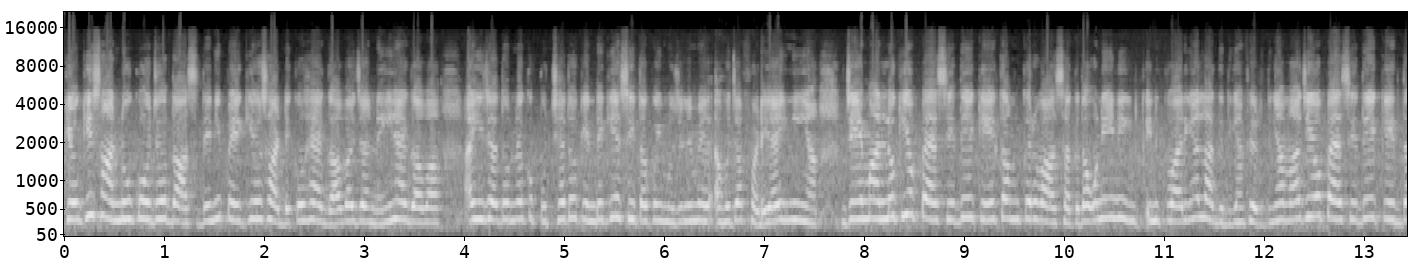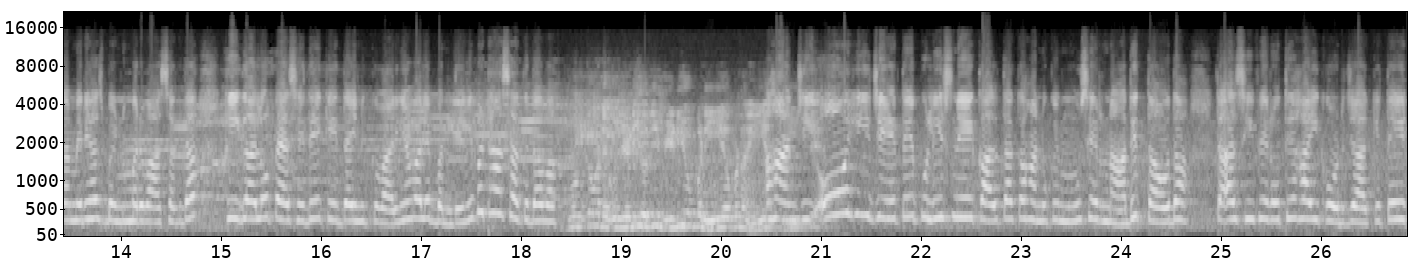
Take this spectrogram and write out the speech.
ਕਿਉਂਕਿ ਸਾਨੂੰ ਕੁਝ ਉਹ ਦੱਸਦੇ ਨਹੀਂ ਪਏ ਕਿ ਉਹ ਸਾਡੇ ਕੋਲ ਹੈਗਾ ਵਾ ਜਾਂ ਨਹੀਂ ਹੈਗਾ ਵਾ। ਅਸੀਂ ਜਦ ਉਹਨਾਂ ਕੋਲ ਪੁੱਛਿਆ ਤਾਂ ਉਹ ਕਹਿੰਦੇ ਕਿ ਅਸੀਂ ਤਾਂ ਕੋਈ ਮੁਜਰਮ ਇਹੋ ਜਿਹਾ ਫੜਿਆ ਹੀ ਨਹੀਂ ਆ। ਜੇ ਮੰਨ ਲਓ ਕਿ ਉਹ ਪੈਸੇ ਦੇ ਕੇ ਇਹ ਕੰਮ ਕਰਵਾ ਸਕਦਾ ਉਹਨੇ ਇਨ- ਇਨਕੁਆਇਰੀਆਂ ਲੱਗਦੀਆਂ ਫਿਰਦੀਆਂ ਵਾ ਜੇ ਉਹ ਪੈਸੇ ਦੇ ਕੇ ਇਦਾਂ ਮੇਰੇ ਹਸਬੰਡ ਨੂੰ ਮਰਵਾ ਸਕਦਾ ਕੀ ਗੱਲ ਉਹ ਪੈਸੇ ਦੇ ਕੇ ਇਦਾਂ ਇਨਕੁਆਇਰੀਆਂ ਵਾਲੇ ਬੰਦੇ ਨਹੀਂ ਬਿਠਾ ਸਕਦਾ ਵਾ? ਹੁਣ ਤੁਹਾਡੇ ਕੋਲ ਜਿਹੜੀ ਉਹਦੀ ਵੀਡੀਓ ਬਣੀ ਆ ਬਣਾਈ ਆ ਹਾਂਜੀ ਉਹ ਹੀ ਜੇ ਤੇ ਪੁਲਿਸ ਨੇ ਕੱਲ ਤੱਕ ਸਾਨੂੰ ਕੋਈ ਮੂੰਹ ਸਿਰ ਨਾ ਦਿੱਤਾ ਉਹਦਾ ਤਾਂ ਅਸੀਂ ਫਿਰ ਉੱਥੇ ਹਾਈ ਕੋਰਟ ਜਾ ਕੇ ਤੇ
